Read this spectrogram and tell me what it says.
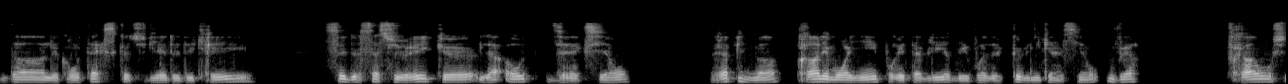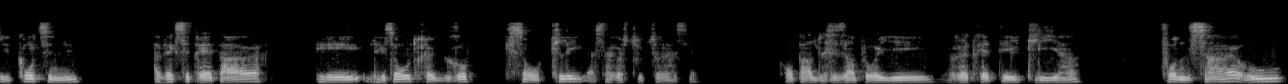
dans le contexte que tu viens de décrire, c'est de s'assurer que la haute direction rapidement prend les moyens pour établir des voies de communication ouvertes, franches et continues avec ses prêteurs et les autres groupes qui sont clés à sa restructuration. Qu'on parle de ses employés, retraités, clients, fournisseurs ou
